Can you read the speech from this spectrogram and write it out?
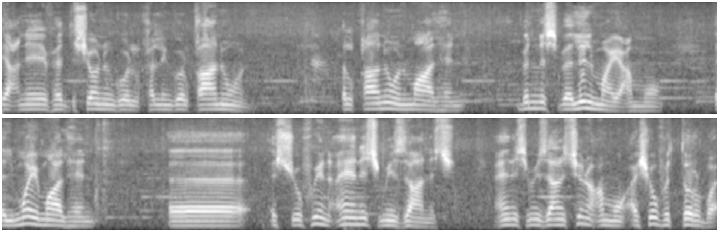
يعني فد شلون نقول خلينا نقول قانون. القانون مالهن بالنسبة للمي عمو المي مالهن آه تشوفين عينك ميزانك. عينك ميزانك شنو عمو؟ أشوف التربة.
